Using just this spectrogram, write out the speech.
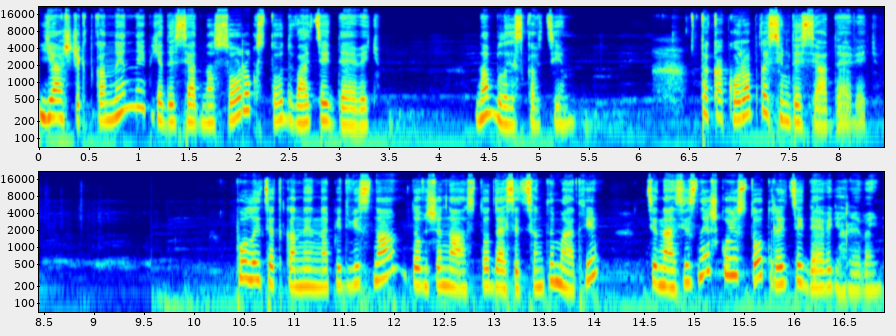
Ящик тканинний 50 на 40 129 на блискавці. Така коробка 79. Полиця тканинна підвісна, довжина 110 см, ціна зі знижкою 139 гривень.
